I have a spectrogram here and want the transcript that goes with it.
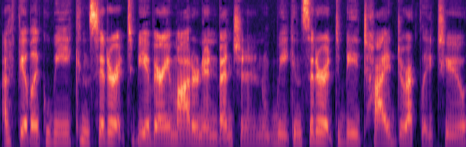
I feel like we consider it to be a very modern invention and we consider it to be tied directly to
